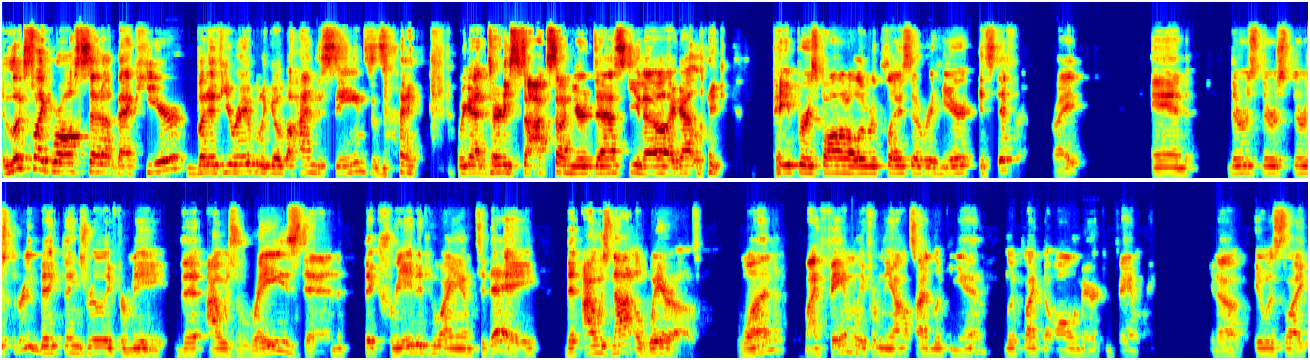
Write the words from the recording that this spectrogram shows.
It looks like we're all set up back here, but if you were able to go behind the scenes, it's like we got dirty socks on your desk, you know? I got like papers falling all over the place over here. It's different, right? And there's there's there's three big things really for me that I was raised in that created who I am today that I was not aware of. One, my family from the outside looking in looked like the all-American family. You know, it was like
